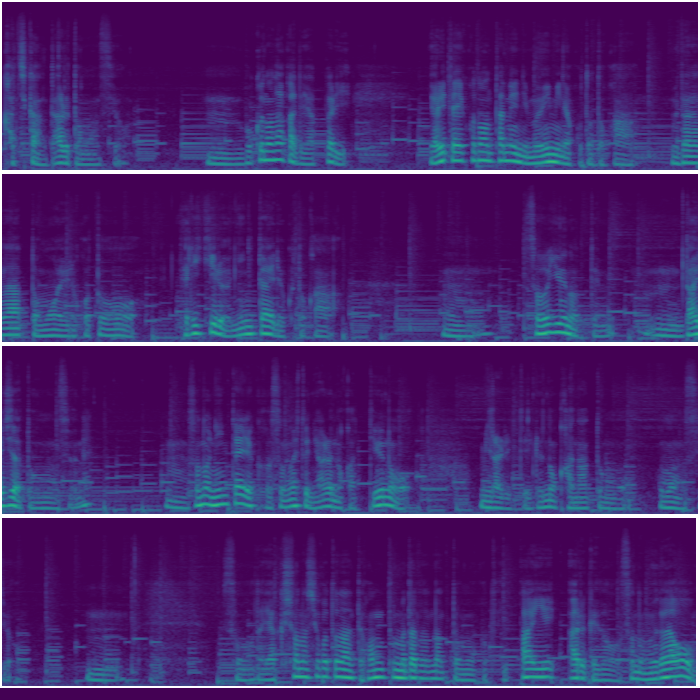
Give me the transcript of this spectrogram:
価値観ってあると思うんですよ。うん、僕の中でやっぱりやりたいことのために無意味なこととか無駄だなと思えることをやりきる忍耐力とか、うん、そういうのって、うん、大事だと思うんですよね。うん、その忍耐力がその人にあるのかっていうのを見られているのかなとも思うんですよ。うん、そうだ役所の仕事なんてほんと無駄だなって思うこといっぱいあるけどその無駄を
